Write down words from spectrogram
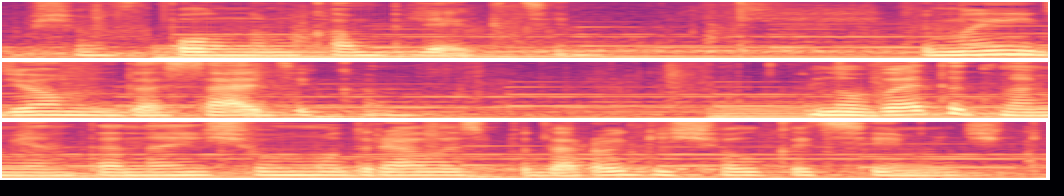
в общем, в полном комплекте. И мы идем до садика. Но в этот момент она еще умудрялась по дороге щелкать семечки.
